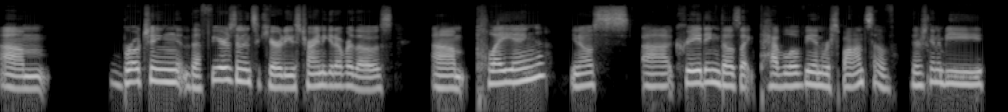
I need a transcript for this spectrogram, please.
um, broaching the fears and insecurities, trying to get over those, um, playing, you know, uh, creating those like Pavlovian response of there's going to be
